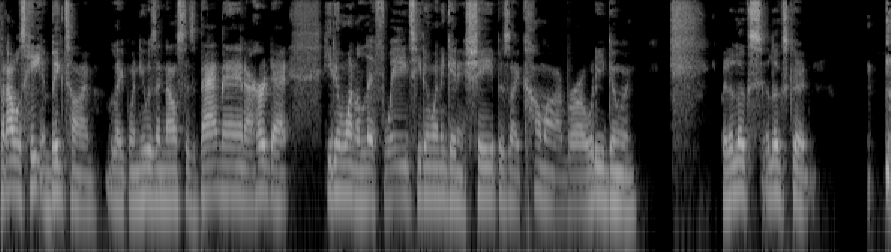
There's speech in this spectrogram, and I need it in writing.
But I was hating big time. Like when he was announced as Batman, I heard that he didn't want to lift weights. He didn't want to get in shape. It's like, come on, bro. What are you doing? But it looks, it looks good.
